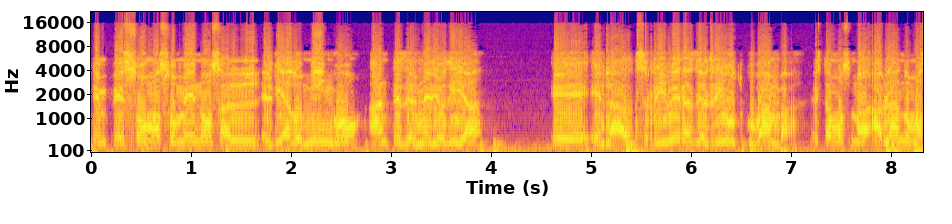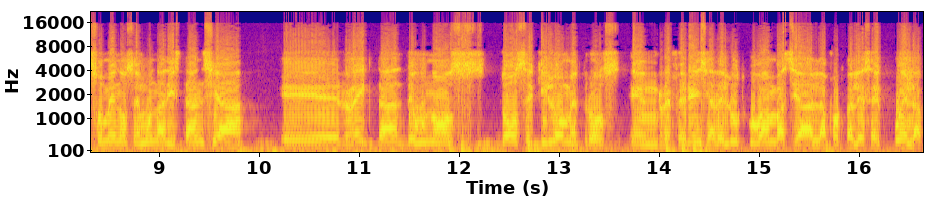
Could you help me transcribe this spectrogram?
empezó más o menos al, el día domingo, antes del mediodía, en las riberas del río Utcubamba. Estamos hablando más o menos en una distancia eh, recta de unos 12 kilómetros en referencia de Lutcubamba hacia la fortaleza de Cuela.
